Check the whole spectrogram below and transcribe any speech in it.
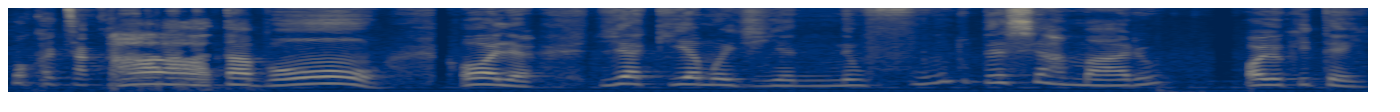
Boca de saco. Ah, tá bom. Olha, e aqui, Amandinha, no fundo desse armário, olha o que tem.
